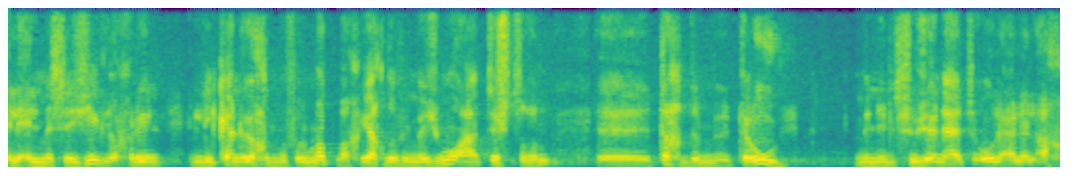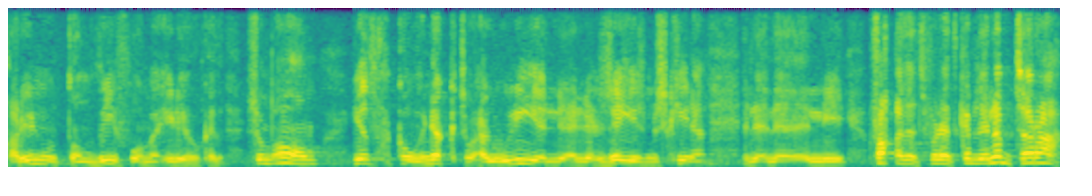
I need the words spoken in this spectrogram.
المساجين الآخرين اللي كانوا يخدموا في المطبخ ياخذوا في مجموعة تشتغل آه، تخدم تعول من السجناء تعول على الآخرين والتنظيف وما إليه وكذا. سمعوهم يضحكوا وينكتوا على الولية اللي عزيز مسكينة اللي فقدت فلذة كبدة لم تراه.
